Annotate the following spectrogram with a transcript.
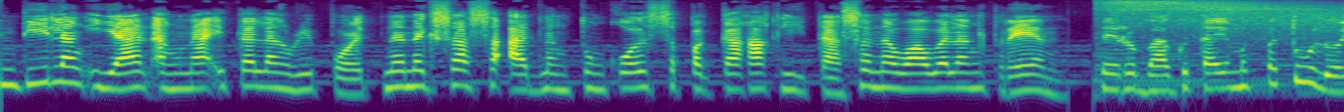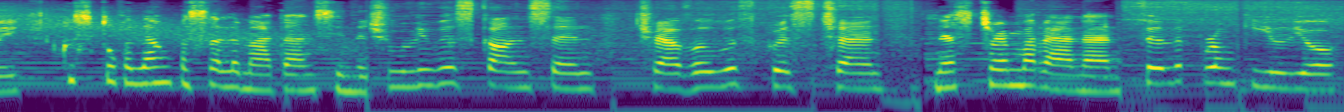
Hindi lang iyan ang naitalang report na nagsasaad ng tungkol sa pagkakakita sa nawawalang tren. Pero bago tayo magpatuloy, gusto ko lang pasalamatan si Julie Wisconsin, Travel with Christian, Nestor Maranan, Philip Ronquillo,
